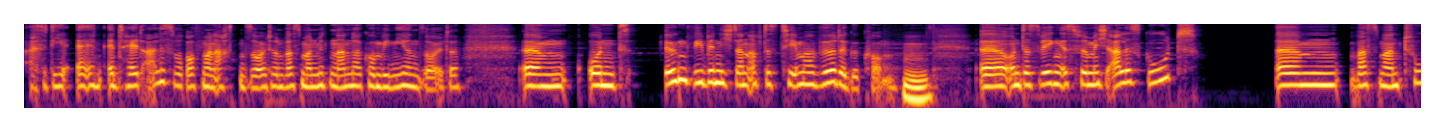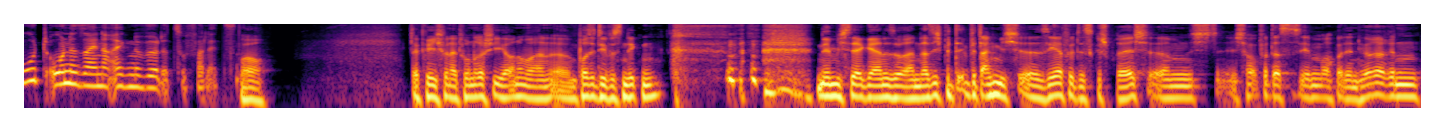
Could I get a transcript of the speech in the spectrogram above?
also die enthält alles, worauf man achten sollte und was man miteinander kombinieren sollte. Ähm, und irgendwie bin ich dann auf das Thema Würde gekommen. Hm. Äh, und deswegen ist für mich alles gut, ähm, was man tut, ohne seine eigene Würde zu verletzen. Wow. Da kriege ich von der Tonregie auch nochmal ein, ein positives Nicken. Nehme ich sehr gerne so an. Also ich bedanke mich äh, sehr für das Gespräch. Ähm, ich, ich hoffe, dass es eben auch bei den Hörerinnen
